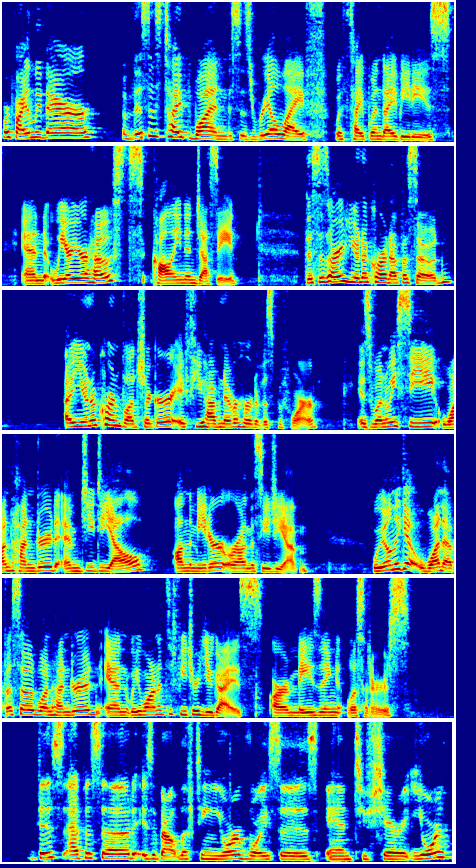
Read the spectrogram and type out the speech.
We're finally there. This is type 1. This is real life with type 1 diabetes. And we are your hosts, Colleen and Jessie. This is our unicorn episode. A unicorn blood sugar, if you have never heard of this before, is when we see 100 mgdl on the meter or on the CGM. We only get one episode 100, and we wanted to feature you guys, our amazing listeners. This episode is about lifting your voices and to share your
